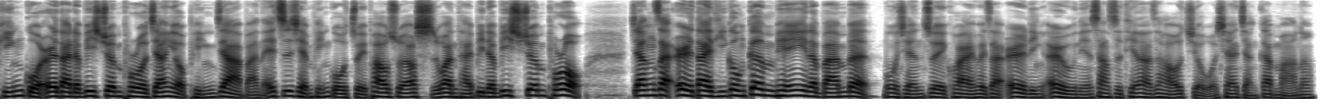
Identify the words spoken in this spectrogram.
苹果二代的 Vision Pro 将有平价版。诶，之前苹果嘴炮说要十万台币的 Vision Pro，将在二代提供更便宜的版本。目前最快会在二零二五年上市。天啊，这好久！我现在讲干嘛呢？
